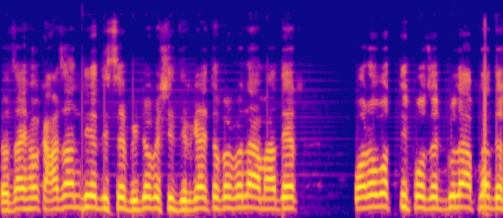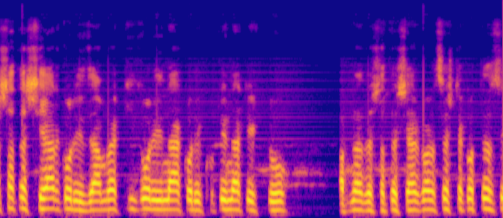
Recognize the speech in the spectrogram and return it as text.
তো যাই হোক, আজান দিয়ে দিচ্ছে ভিডিও বেশি দীর্ঘায়িত করব না। আমাদের পরবর্তী প্রজেক্টগুলো আপনাদের সাথে শেয়ার করি, যে আমরা কি করি, না করি, খুঁটিনাটি একটু আপনাদের সাথে শেয়ার করার চেষ্টা করতেছি।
